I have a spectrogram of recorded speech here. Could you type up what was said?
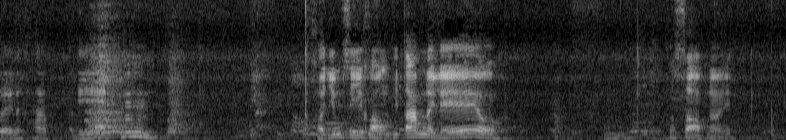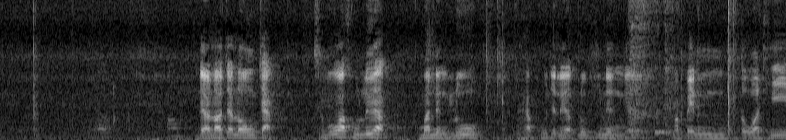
ด้วยนะครับ อันนี้ ขอยืมสีของพี่ตั้มหน่อยเร็วอืมทดสอบหน่อย เดี๋ยวเราจะลงจากสมมติว่าครูเลือกมาหนึ่งรูปนะครับครูจะเลือกรูปที่หนึ่งเนี่ยมาเป็นตัวที่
